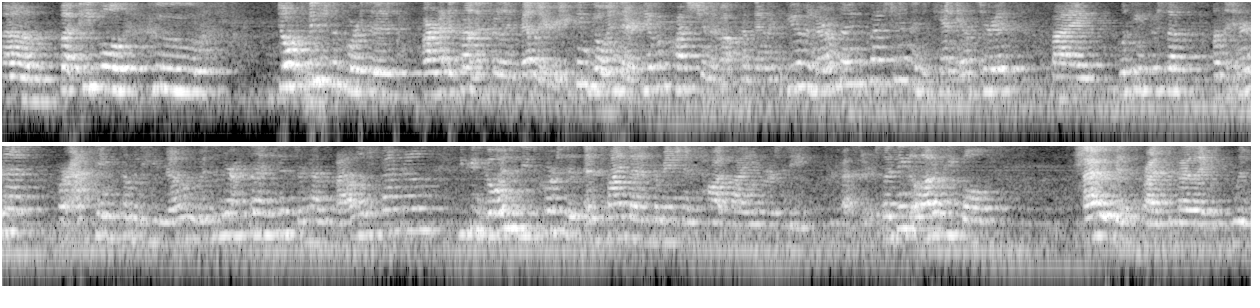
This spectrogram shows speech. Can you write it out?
Um, but people who don't finish the courses are it's not necessarily a failure. You can go in there if you have a question about something. Like if you have a neuroscience question and you can't answer it by looking for stuff on the internet, or asking somebody you know who is a neuroscientist or has a biology background, you can go into these courses and find that information taught by university professors. So I think a lot of people, I always get surprised because I like live,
